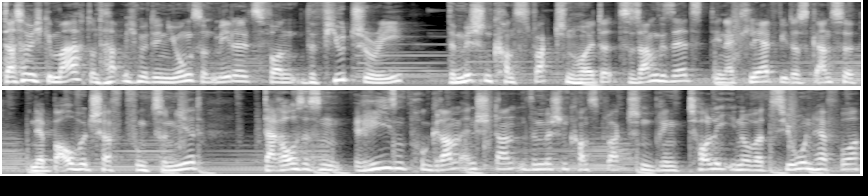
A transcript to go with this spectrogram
Das habe ich gemacht und habe mich mit den Jungs und Mädels von The Futury, The Mission Construction heute zusammengesetzt, denen erklärt, wie das Ganze in der Bauwirtschaft funktioniert. Daraus ist ein Riesenprogramm entstanden. The Mission Construction bringt tolle Innovationen hervor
